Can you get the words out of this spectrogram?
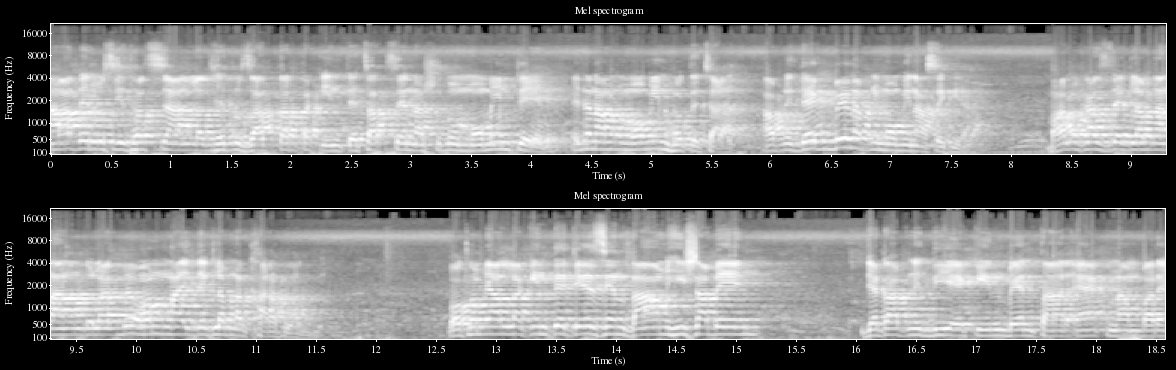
আমাদের উচিত হচ্ছে আল্লাহ যেহেতু যাত্রাটা কিনতে চাচ্ছেন না, শুধু মমিনটের জন্য আমরা মমিন হতে চাই। আপনি দেখবেন আপনি মমিন আছে কিনা। ভালো কাজ দেখলে আপনার আনন্দ লাগবে, অন্যায় দেখলে আপনার খারাপ লাগবে। প্রথমে আল্লাহ কিনতে চেয়েছেন দাম হিসাবে। যেটা আপনি দিয়ে কিনবেন তার এক নাম্বারে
